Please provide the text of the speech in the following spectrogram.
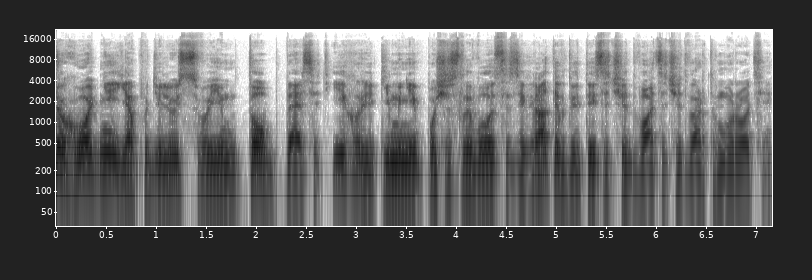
Сьогодні я поділюсь своїм топ-10 ігор, які мені пощасливилося зіграти в 2024 році.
